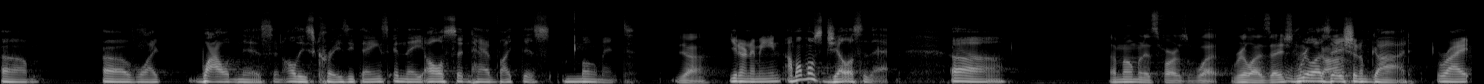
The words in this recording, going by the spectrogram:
um of like wildness and all these crazy things and they all of a sudden have like this moment. Yeah, You know what I mean? I'm almost jealous of that. Uh a moment as far as what realization. of God? realization of God, right?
